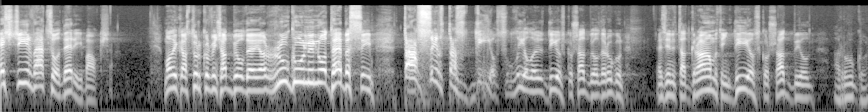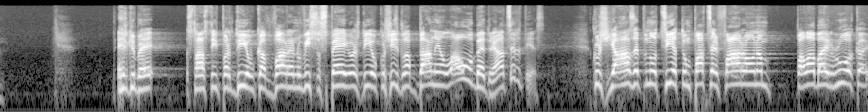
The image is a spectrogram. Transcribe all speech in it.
Es šķīru veco derību augšā. Man liekas, tur, kur viņš atbildēja ar ruguni no debesīm, tas ir tas Dievs, lielais Dievs, kurš atbild ar uguni. Es zinu, tāda grāmatiņa, Dievs, kurš atbild ar uguni. Es gribēju stāstīt par Dievu, kā varenu visu spējošu Dievu, kurš izglāba Danielu Laubedri, atcerieties, kurš Jāzepu no cietuma paceļ faraonam pa labai rokai.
